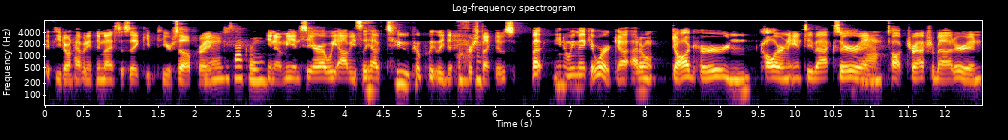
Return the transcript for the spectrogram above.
If you don't have anything nice to say, keep it to yourself, right? Yeah, exactly. You know, me and Sierra, we obviously have two completely different perspectives, but, you know, we make it work. I, I don't dog her and call her an anti vaxxer and Yeah. talk trash about her, and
